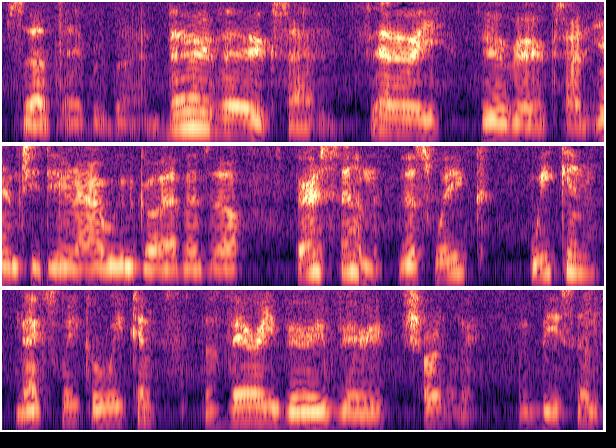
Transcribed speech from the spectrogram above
What's up, everybody? Very, very excited. Very, very, very excited. MTD and I, we're going to go Evansville uh, very soon. This week, weekend, next week or weekend, but very, very, very shortly. It'll be soon.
